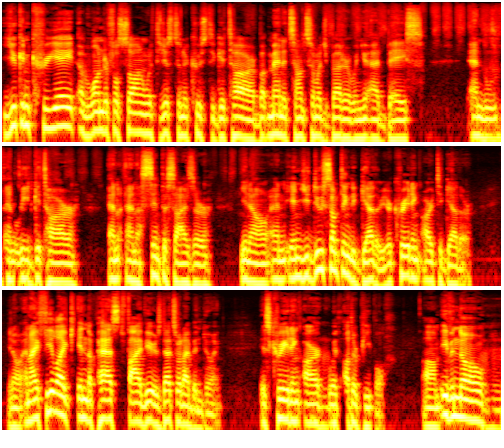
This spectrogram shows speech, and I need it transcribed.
you can create a wonderful song with just an acoustic guitar, but man, it sounds so much better when you add bass and and lead guitar and and a synthesizer, you know, and and you do something together. You're creating art together, you know. And I feel like in the past five years, that's what I've been doing, is creating art mm-hmm. with other people. Um, even though mm-hmm.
